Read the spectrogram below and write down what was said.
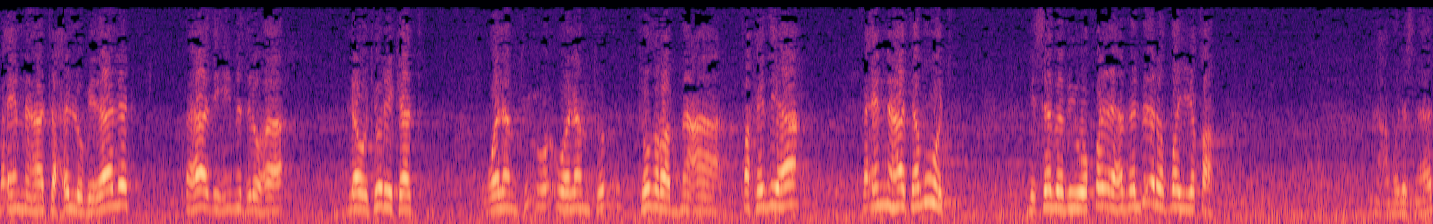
فإنها تحل بذلك فهذه مثلها لو تركت ولم ولم تضرب مع فخذها فإنها تموت بسبب وقوعها في البئر الضيقة. نعم والإسناد؟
